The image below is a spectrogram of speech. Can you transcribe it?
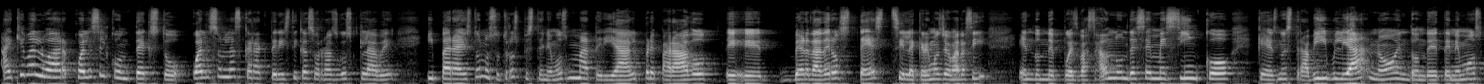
hay que evaluar cuál es el contexto, cuáles son las características o rasgos clave y para esto nosotros pues tenemos material preparado, eh, eh, verdaderos test, si le queremos llamar así, en donde pues basado en un DSM5, que es nuestra Biblia, ¿no? En donde tenemos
